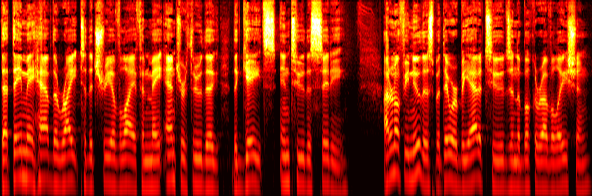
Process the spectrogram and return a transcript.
that they may have the right to the tree of life and may enter through the, the gates into the city. I don't know if you knew this, but there were Beatitudes in the book of Revelation.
